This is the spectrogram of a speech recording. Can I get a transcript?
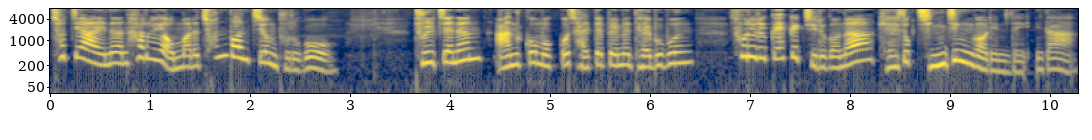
첫째 아이는 하루에 엄마를 천 번쯤 부르고 둘째는 안고 먹고 잘 때 빼면 대부분 소리를 꽥꽥 지르거나 계속 징징거린다.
